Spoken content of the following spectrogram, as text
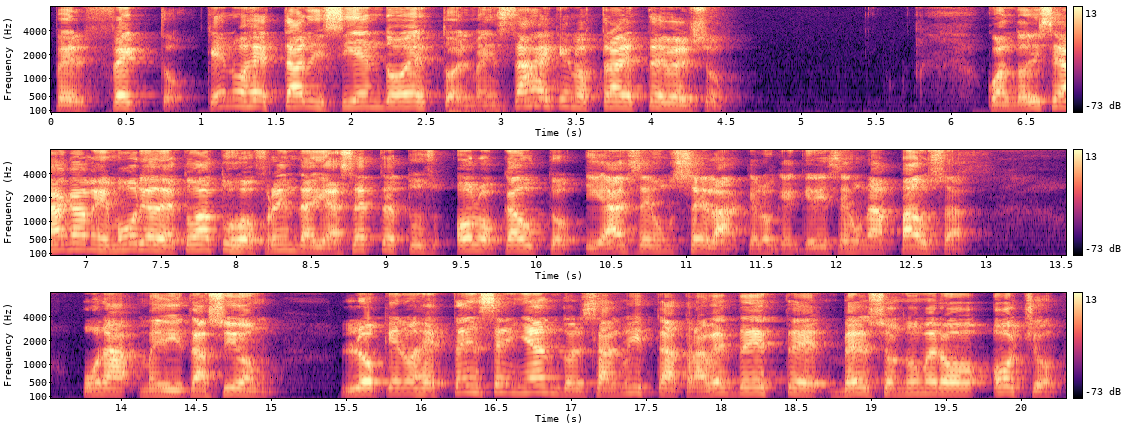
perfecto. ¿Qué nos está diciendo esto? El mensaje que nos trae este verso. Cuando dice haga memoria de todas tus ofrendas y acepte tus holocaustos y hace un cela, que lo que quiere decir es una pausa, una meditación. Lo que nos está enseñando el salmista a través de este verso número 8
